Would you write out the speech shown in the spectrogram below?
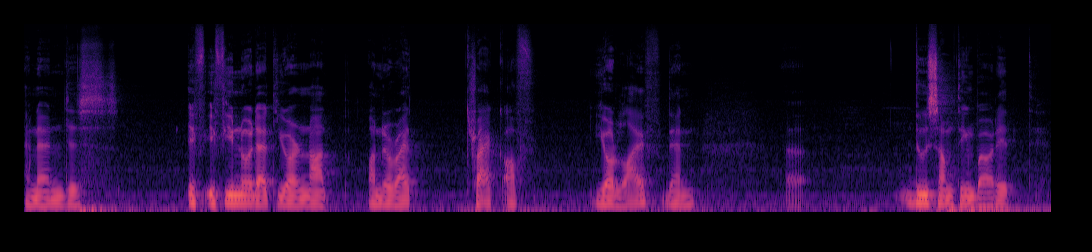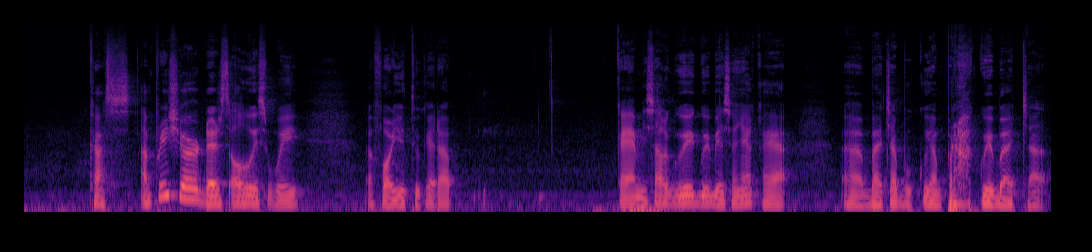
And then just if if you know that you are not on the right track of your life then uh, do something about it cause I'm pretty sure there's always way uh, for you to get up kayak misal gue gue biasanya kayak uh, baca buku yang pernah gue baca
